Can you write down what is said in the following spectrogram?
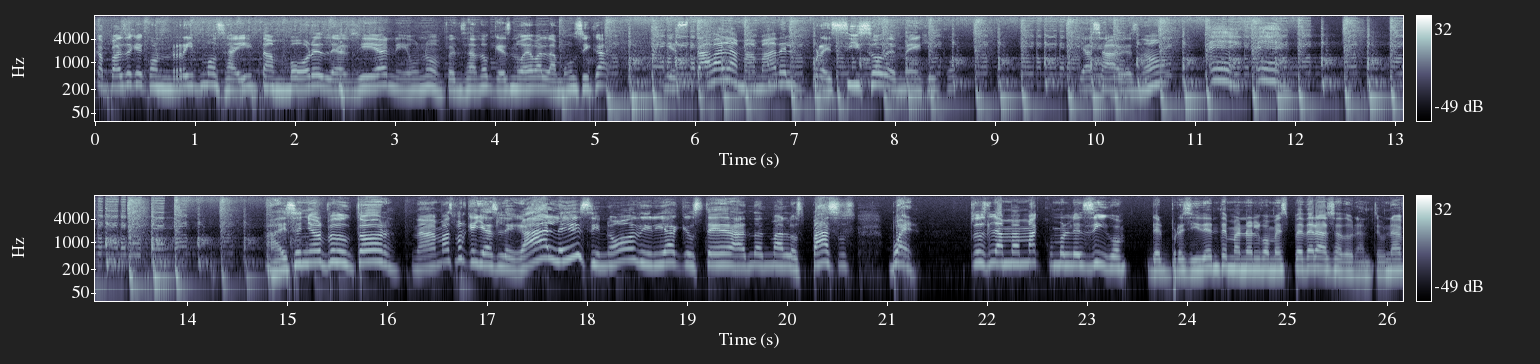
Capaz de que con ritmos ahí, tambores le hacían y uno pensando que es nueva la música. Y estaba la mamá del preciso de México. Ya sabes, ¿no? ¡Eh, eh! Ay, señor productor, nada más porque ya es legal, ¿eh? Si no, diría que usted anda en malos pasos. Bueno, entonces la mamá, como les digo, del presidente Manuel Gómez Pedraza durante una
